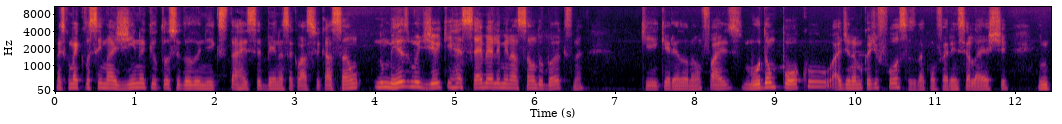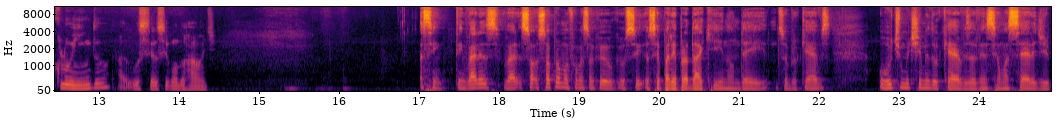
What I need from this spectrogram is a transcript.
mas como é que você imagina que o torcedor do Knicks está recebendo essa classificação no mesmo dia que recebe a eliminação do Bucks, né? Que, querendo ou não, faz muda um pouco a dinâmica de forças da Conferência Leste, incluindo o seu segundo round. Assim, tem várias. várias só só para uma informação que eu, eu, eu separei para dar aqui e não dei sobre o Cavs. O último time do Cavs a vencer uma série de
